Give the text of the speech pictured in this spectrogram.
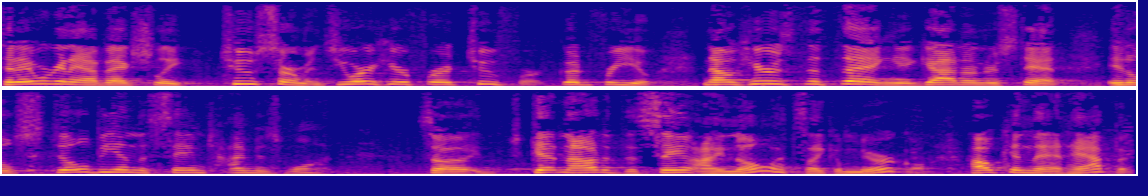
Today we're going to have actually two sermons. You are here for a twofer. Good for you. Now here's the thing you got to understand. It'll still be in the same time as one. So getting out at the same, I know it's like a miracle. How can that happen?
